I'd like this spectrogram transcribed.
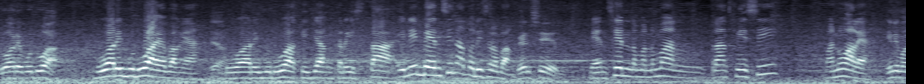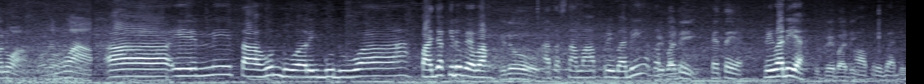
2002 2002 ya, Bang ya. Ya. 2002 Kijang Krista. Ini bensin atau diesel, Bang? bensin. Bensin, teman-teman. Transmisi Manual ya? Ini manual. manual. Manual. Eh, ini tahun 2002 pajak hidup ya bang? Hidup. Atas nama pribadi atau Pribadi. PT? Ya? Pribadi ya? Pribadi. Oh pribadi.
